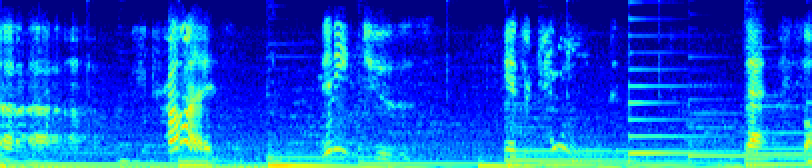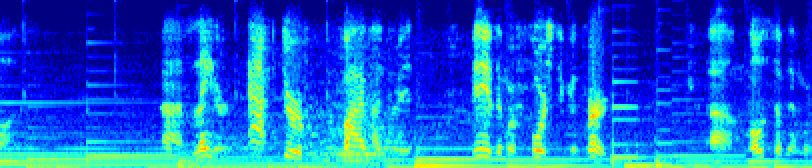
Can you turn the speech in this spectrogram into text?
uh, uh, surprise, many Jews entertained that thought uh, later, after 500. Many of them were forced to convert. Um, most of them were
